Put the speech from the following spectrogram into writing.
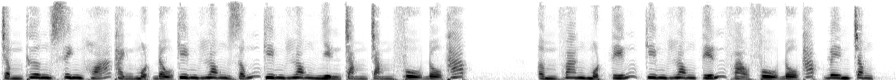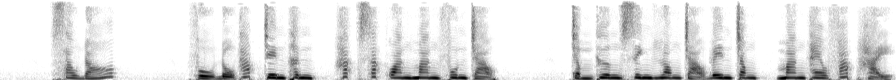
Trầm thương sinh hóa thành một đầu kim long giống kim long nhìn chằm chằm phủ đồ tháp ầm vang một tiếng kim long tiến vào phủ đồ tháp bên trong. Sau đó, phủ đồ tháp trên thân, hắc sắc quang mang phun trào. Trầm thương sinh long trào bên trong, mang theo pháp hải.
